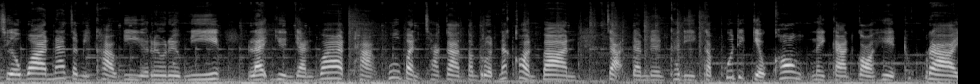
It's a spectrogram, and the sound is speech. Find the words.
เชื่อว่าน่าจะมีข่าวดีเร็วๆนี้ และยืนยันว่าทางผู้บัญชาการตำรวจนครบาลจะดำเนินคดีกับผู้ที่เกี่ยวข้องในการก่อเหตุทุกราย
